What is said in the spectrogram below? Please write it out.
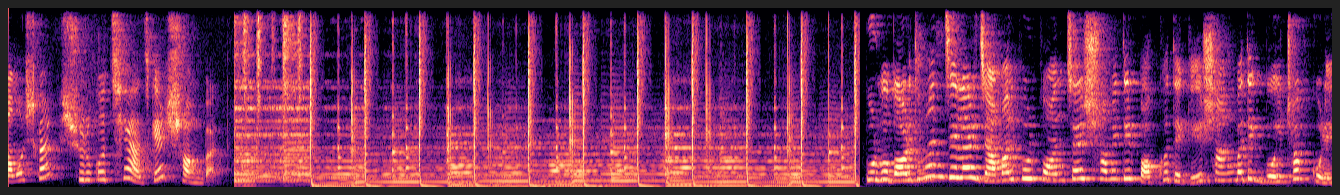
নমস্কার, শুরু করছি আজকের সংবাদ। পূর্ব বর্ধমান জেলার জামালপুর পঞ্চায়েত সমিতির পক্ষ থেকে সাংবাদিক বৈঠক করে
